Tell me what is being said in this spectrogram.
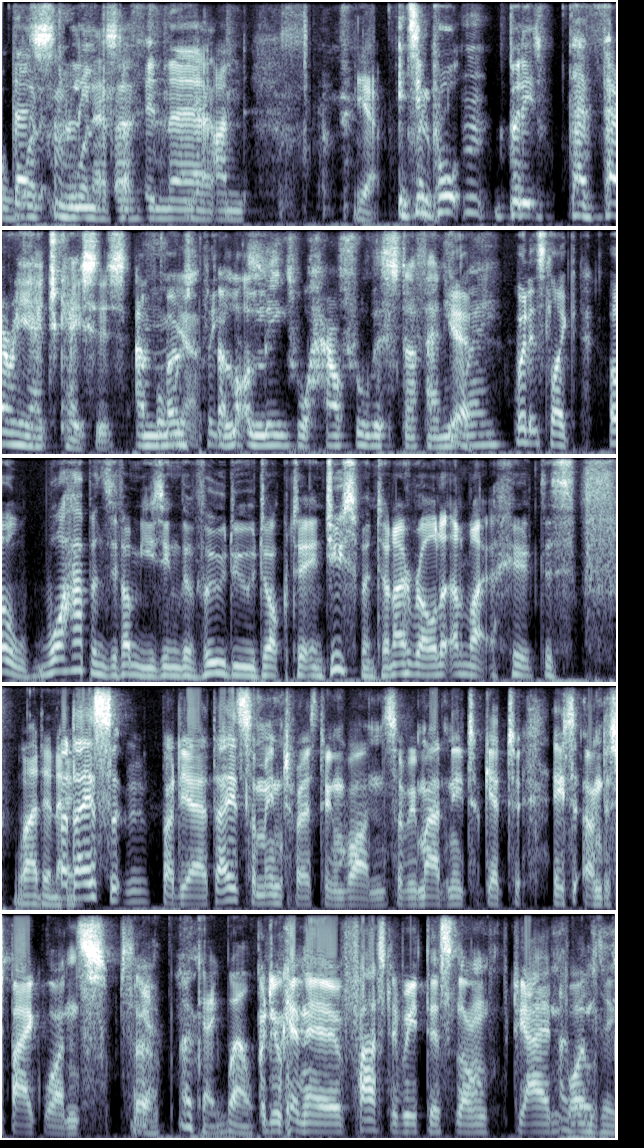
some, there's some league stuff in there, Yeah. and Yeah. it's important, but it's they're very edge cases. And most, yeah. a lot of leagues will house all this stuff anyway. Yeah. anyway. But it's like, oh, what happens if I'm using the Voodoo Doctor inducement and I roll it? And I'm like, this, well, I don't know. But, there's, but yeah, there is some interesting ones, so we might need to get to it's on the spike ones. So, yeah. Okay, well. But you can uh, fastly read this long giant I will one. do.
